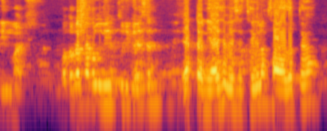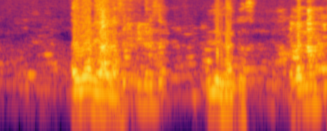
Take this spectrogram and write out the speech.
তিন মাস। কতটা ছাগল নিয়ে চুরি করেছেন? একটা নিয়ে আসে বেঁচে থেকে গেলাম চার হাজার টাকা। এবার নিয়ে কাছে বিক্রি করেছেন? এই যে কাছে। এবার নাম কি?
